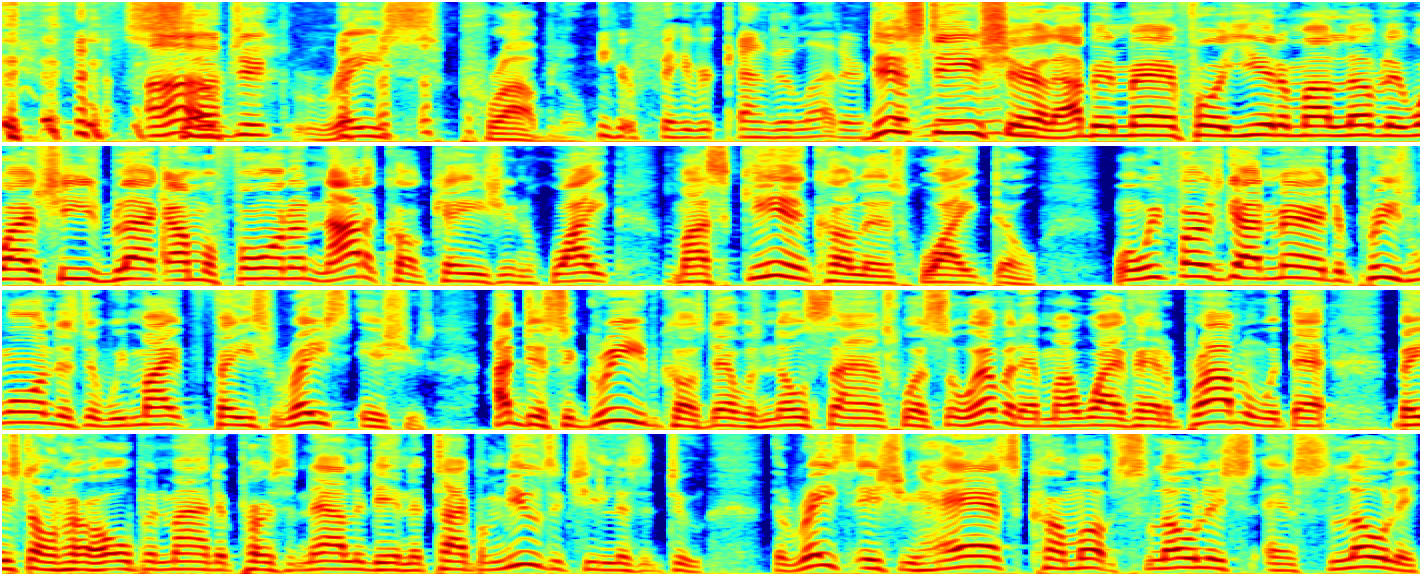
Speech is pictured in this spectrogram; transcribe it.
Subject race problem. Your favorite kind of letter. Dear Steve mm-hmm. Shirley, I've been married for a year to my lovely wife. She's black. I'm a foreigner, not a Caucasian, white. My skin color is white, though. When we first got married, the priest warned us that we might face race issues. I disagreed because there was no signs whatsoever that my wife had a problem with that based on her open minded personality and the type of music she listened to. The race issue has come up slowly and slowly,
